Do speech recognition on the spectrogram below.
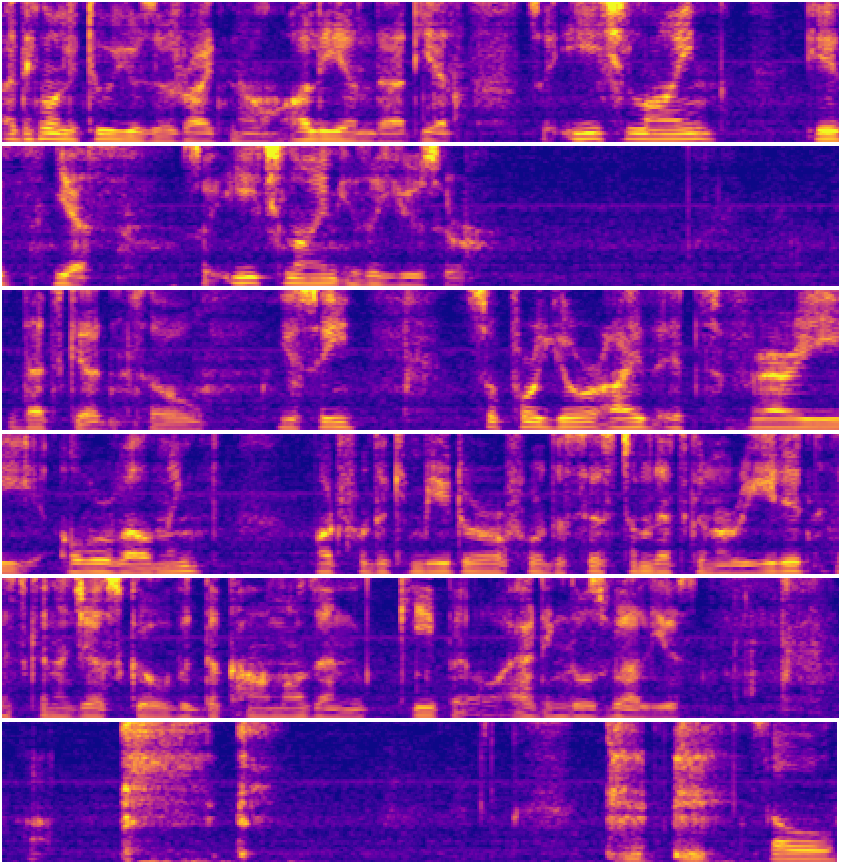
I think only two users right now Ali and that yes. So each line is yes. So each line is a user that's good. So you see so for your eyes it's very overwhelming but for the computer or for the system that's going to read it it's going to just go with the commas and keep adding those values. So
